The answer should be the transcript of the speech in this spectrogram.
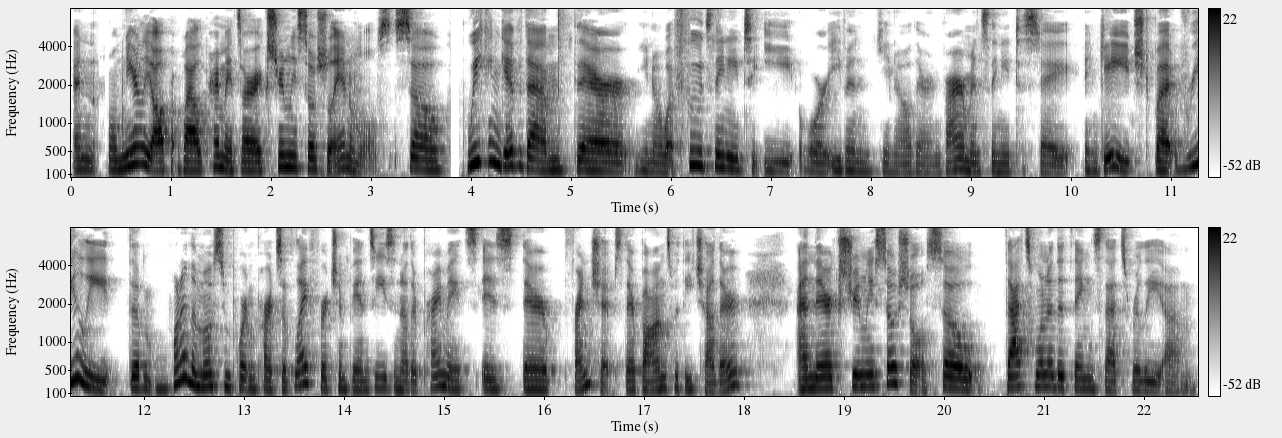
and well, nearly all wild primates are extremely social animals. So we can give them their, you know, what foods they need to eat or even, you know, their environments they need to stay engaged. But really, the one of the most important parts of life for chimpanzees and other primates is their friendships, their bonds with each other, and they're extremely social. So that's one of the things that's really um,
